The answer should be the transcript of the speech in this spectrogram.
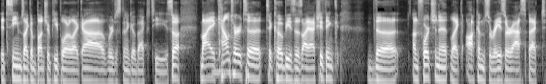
it seems like a bunch of people are like, ah, we're just going to go back to TE. So my mm-hmm. counter to to Kobe's is I actually think the unfortunate like Occam's razor aspect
